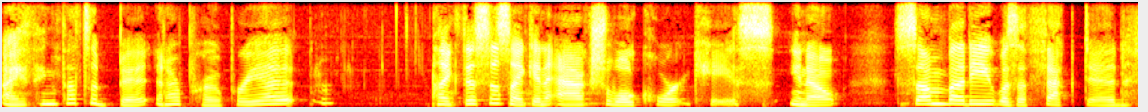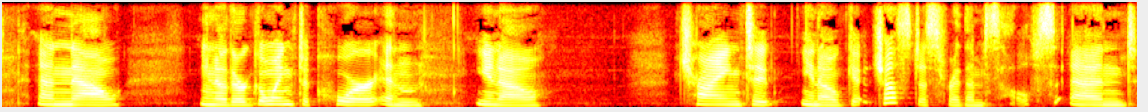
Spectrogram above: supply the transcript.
I think that's a bit inappropriate. Like this is like an actual court case, you know. Somebody was affected and now, you know, they're going to court and, you know, trying to, you know, get justice for themselves. And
